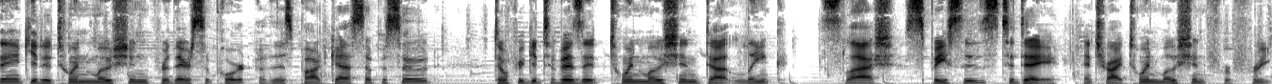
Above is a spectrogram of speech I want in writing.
Thank you to Twinmotion for their support of this podcast episode. Don't forget to visit twinmotion.link slash spaces today and try Twinmotion for free.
